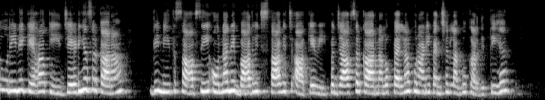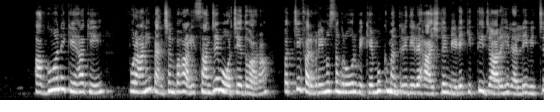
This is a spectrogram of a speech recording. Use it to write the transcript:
ਧੂਰੀ ਨੇ ਕਿਹਾ ਕਿ ਜਿਹੜੀਆਂ ਸਰਕਾਰਾਂ ਦੀ ਨੀਤ ਸਾਫ਼ ਸੀ, ਉਹਨਾਂ ਨੇ ਬਾਅਦ ਵਿੱਚ ਸਤਾ ਵਿੱਚ ਆ ਕੇ ਵੀ ਪੰਜਾਬ ਸਰਕਾਰ ਨਾਲੋਂ ਪਹਿਲਾਂ ਪੁਰਾਣੀ ਪੈਨਸ਼ਨ ਲਾਗੂ ਕਰ ਦਿੱਤੀ ਹੈ। ਆਗੂਆਂ ਨੇ ਕਿਹਾ ਕਿ ਪੁਰਾਣੀ ਪੈਨਸ਼ਨ ਬਹਾਲੀ ਸਾਂਝੇ ਮੋਰਚੇ ਦੁਆਰਾ 25 ਫਰਵਰੀ ਨੂੰ ਸੰਗਰੂਰ ਵਿਖੇ ਮੁੱਖ ਮੰਤਰੀ ਦੀ ਰਿਹਾਇਸ਼ ਦੇ ਨੇੜੇ ਕੀਤੀ ਜਾ ਰਹੀ ਰੈਲੀ ਵਿੱਚ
